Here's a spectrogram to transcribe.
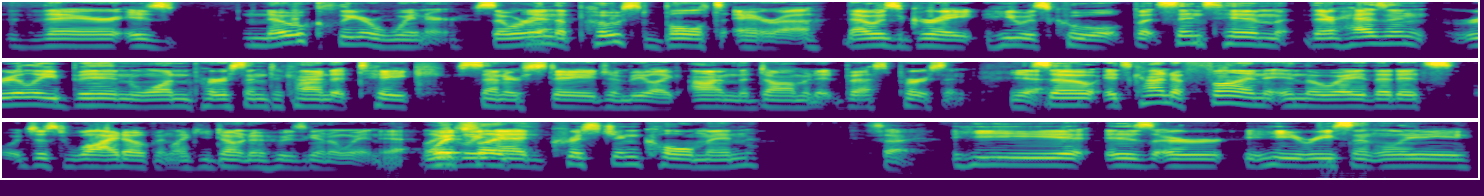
there is no clear winner. So we're Yeah. in the post Bolt era. That was great. He was cool. But since him, there hasn't really been one person to kind of take center stage and be like, I'm the dominant best person. Yeah. So it's kind of fun in the way that it's just wide open. Like you don't know who's going to win. Yeah. Like Which, we like- had Christian Coleman. Sorry. He is, or he recently,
